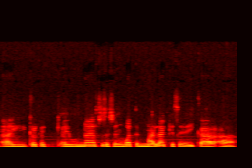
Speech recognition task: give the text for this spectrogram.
Hay, creo que hay una asociación en Guatemala que se dedica a,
